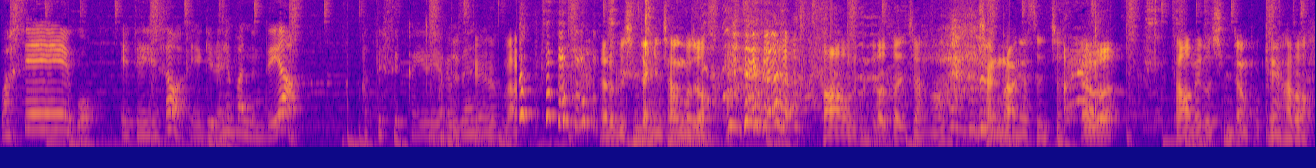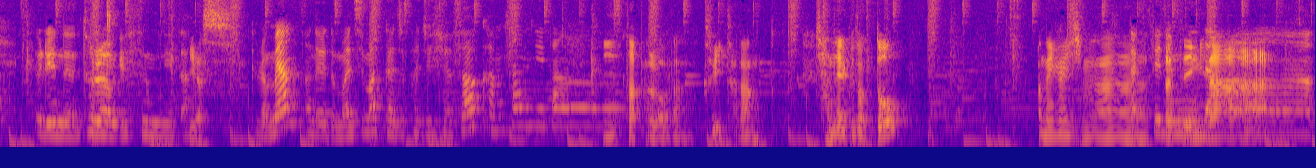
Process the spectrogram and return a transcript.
와세고에 대해서 얘기를 해봤는데요. 어땠을까요, 여러분? 어땠을까요 여러분? 아, 여러분 심장 괜찮은 거죠? 아 오늘 힘들었다 진짜 아, 장난 아니었어 진짜 여러분 다음에도 심장 폭행하러 우리는 돌아오겠습니다. Yes 그러면 오늘도 마지막까지 봐주셔서 감사합니다. 인스타 follow랑 트위터랑 채널 구독도 お願いします 부탁드립니다.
